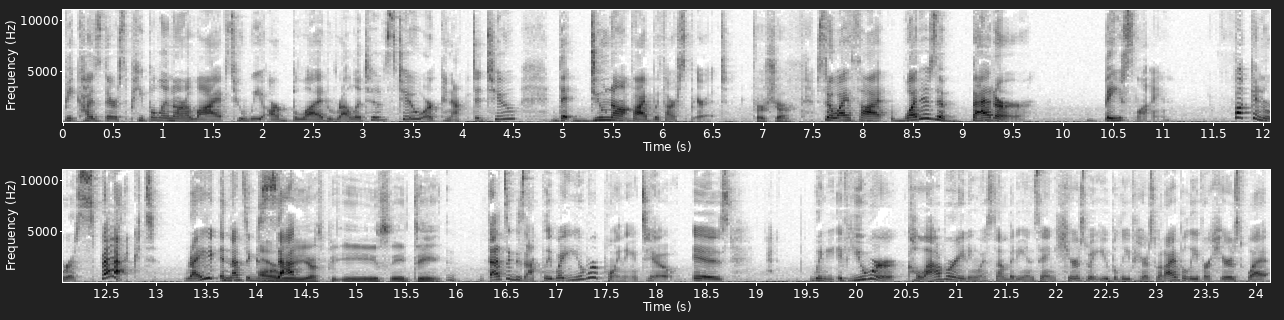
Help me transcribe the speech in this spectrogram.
because there's people in our lives who we are blood relatives to or connected to that do not vibe with our spirit For sure. so I thought, what is a better baseline? Fucking respect, right? And that's R exactly E S P E C T. that's exactly what you were pointing to is when if you were collaborating with somebody and saying here's what you believe here's what i believe or here's what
